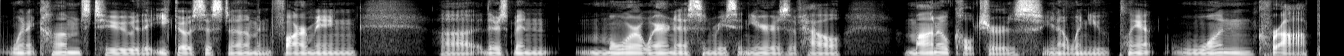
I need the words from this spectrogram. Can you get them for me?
when it comes to the ecosystem and farming, uh, there's been more awareness in recent years of how monocultures, you know, when you plant one crop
